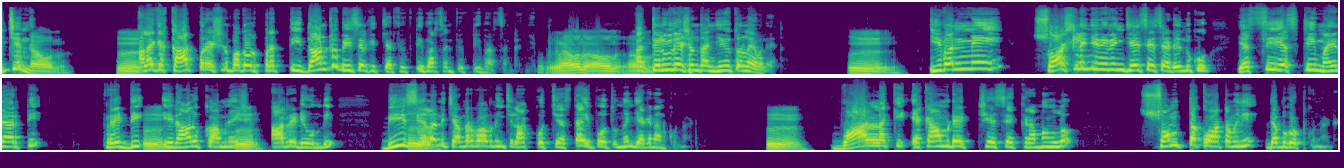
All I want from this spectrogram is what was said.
ఇచ్చింది. అలాగే కార్పొరేషన్ పదవులు ప్రతి దాంట్లో బీసీలకు ఇచ్చారు. ఫిఫ్టీ పర్సెంట్ ఫిఫ్టీ పర్సెంట్ అని చెప్పి. అవును అవును అది తెలుగుదేశం తన జీవితంలో ఇవ్వలేదు. ఇవన్నీ సోషల్ ఇంజనీరింగ్ చేసేసాడు. ఎందుకు? SC ST minority Reddy. ఈ నాలుగు కాంబినేషన్ ఆల్రెడీ ఉంది. బీసీలని చంద్రబాబు నుంచి లాక్కొచ్చేస్తే అయిపోతుందని జగన్ అనుకున్నాడు. వాళ్ళకి అకామిడేట్ చేసే క్రమంలో సొంత కోటమిని దెబ్బ కొట్టుకున్నాడు.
